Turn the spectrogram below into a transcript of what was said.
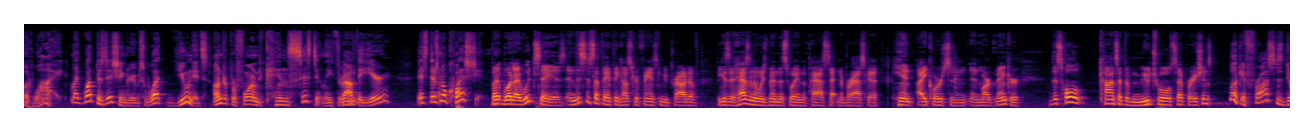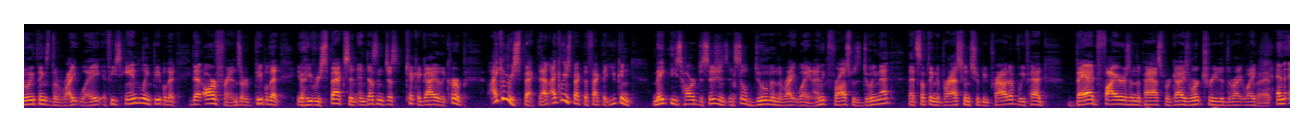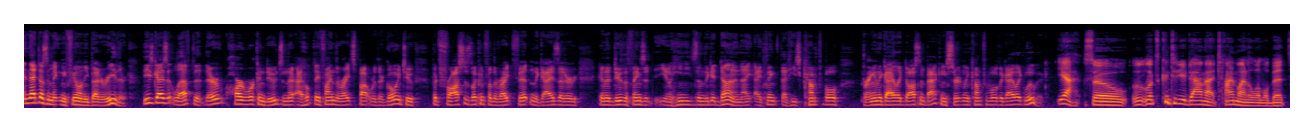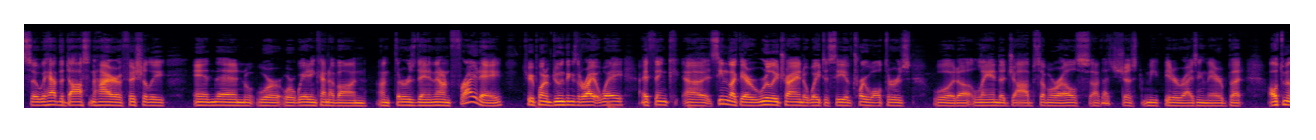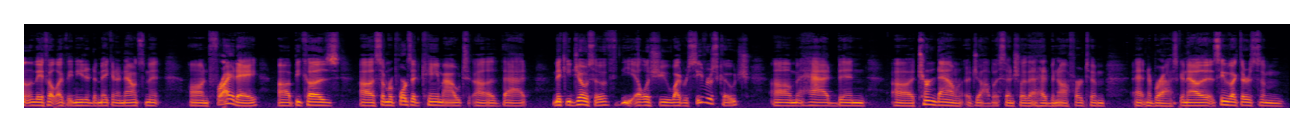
but why? Like, what position groups, what units underperformed consistently throughout Mm-hmm. the year? It's, there's no question. But what I would say is, and this is something I think Husker fans can be proud of because it hasn't always been this way in the past at Nebraska. Hint, Eichorst and, and Mark Banker. This whole concept of mutual separations. Look, if Frost is doing things the right way, if he's handling people that, that are friends or people that you know he respects and, and doesn't just kick a guy to the curb, I can respect that. I can respect the fact that you can make these hard decisions and still do them in the right way. And I think Frost was doing that. That's something Nebraskans should be proud of. We've had bad fires in the past where guys weren't treated the right way. Right. And and that doesn't make me feel any better either. These guys that left, that they're hardworking dudes, and I hope they find the right spot where they're going to. But Frost is looking for the right fit and the guys that are going to do the things that you know he needs them to get done. And I, I think that he's comfortable bringing a guy like Dawson back, and he's certainly comfortable with a guy like Lubick. Yeah, so let's continue down that timeline a little bit. So we have the Dawson hire officially, and then we're we're waiting kind of on on Thursday, and then on Friday. To your point of doing things the right way, I think uh, it seemed like they were really trying to wait to see if Troy Walters would uh, land a job somewhere else. Uh, that's just me theorizing there, but ultimately they felt like they needed to make an announcement on Friday uh, because uh, some reports that came out uh, that Mickey Joseph, the LSU wide receivers coach, um, had been uh, turned down a job essentially that had been offered to him at Nebraska. Now it seems like there's some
